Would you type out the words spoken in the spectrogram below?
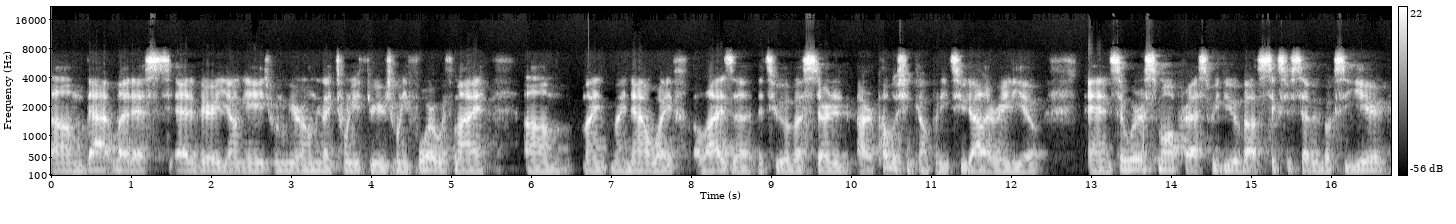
um, that led us at a very young age when we were only like 23 or 24 with my um, my my now wife Eliza. The two of us started our publishing company, Two Dollar Radio. And so we're a small press. We do about six or seven books a year,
